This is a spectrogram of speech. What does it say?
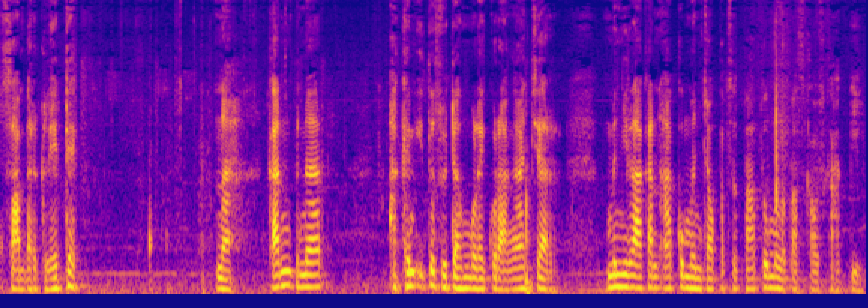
Sambar geledek. Nah, kan benar. Agen itu sudah mulai kurang ajar, menyilakan aku mencopot sepatu melepas kaos kaki.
